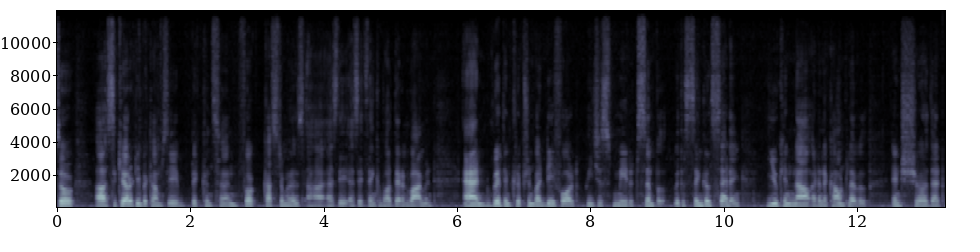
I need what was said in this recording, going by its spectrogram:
So uh, security becomes a big concern for customers uh, as, they, as they think about their environment. And with encryption by default, we just made it simple. With a single setting, you can now, at an account level, ensure that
